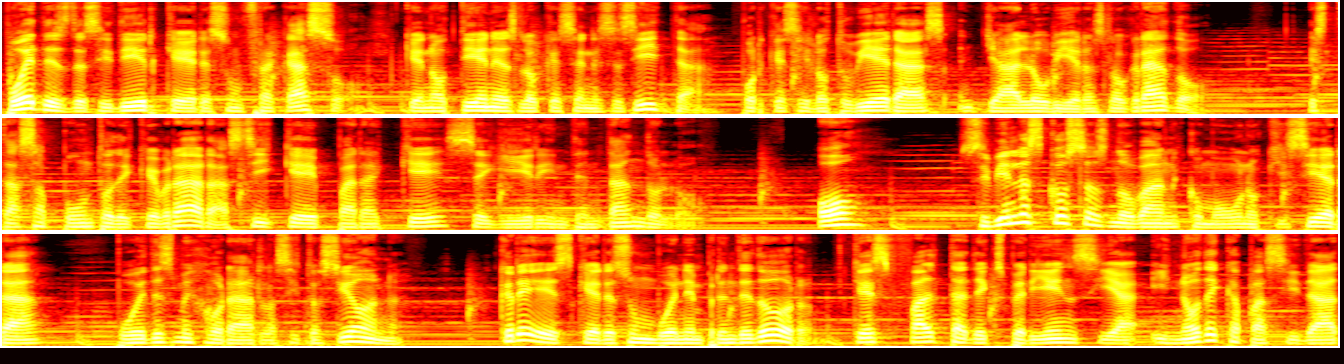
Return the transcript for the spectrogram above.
Puedes decidir que eres un fracaso, que no tienes lo que se necesita, porque si lo tuvieras ya lo hubieras logrado. Estás a punto de quebrar, así que ¿para qué seguir intentándolo? O, si bien las cosas no van como uno quisiera, puedes mejorar la situación. Crees que eres un buen emprendedor, que es falta de experiencia y no de capacidad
